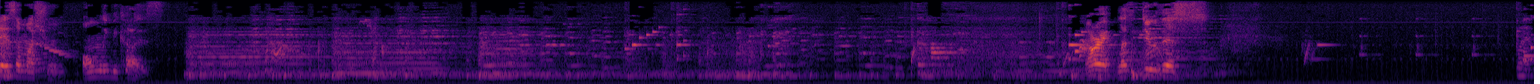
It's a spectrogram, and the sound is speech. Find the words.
It is a mushroom. Only because. Alright, let's do this. Let's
